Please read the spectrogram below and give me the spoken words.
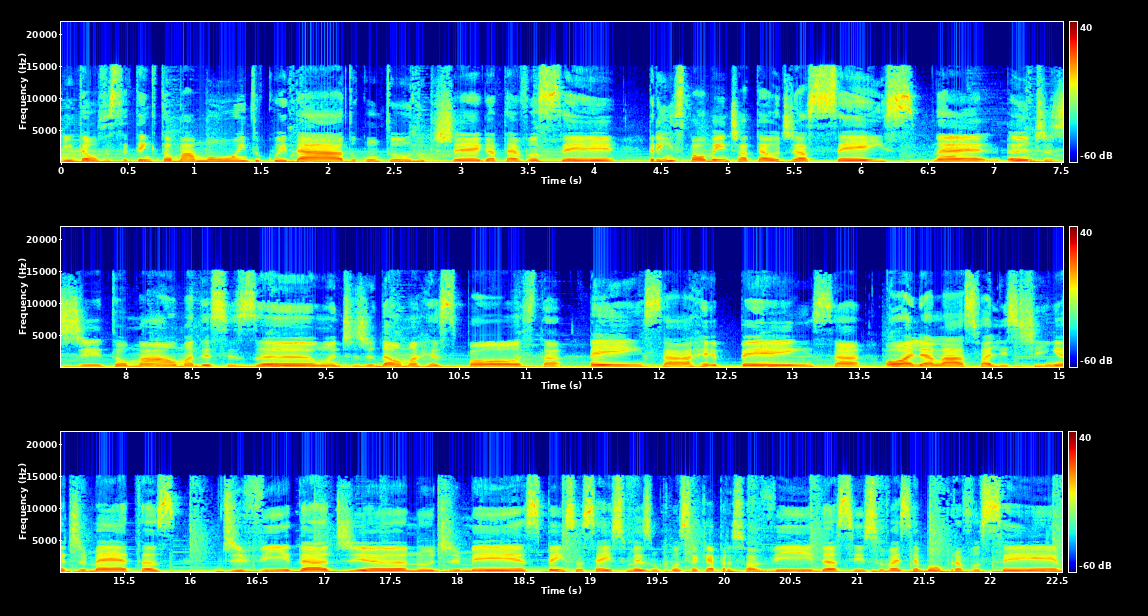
Então você tem que tomar muito cuidado com tudo que chega até você, principalmente até o dia 6, né? Antes de tomar uma decisão, antes de dar uma resposta, pensa, repensa, olha lá a sua listinha de metas de vida, de ano, de mês, pensa se é isso mesmo que você quer para sua vida, se isso vai ser bom para você.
